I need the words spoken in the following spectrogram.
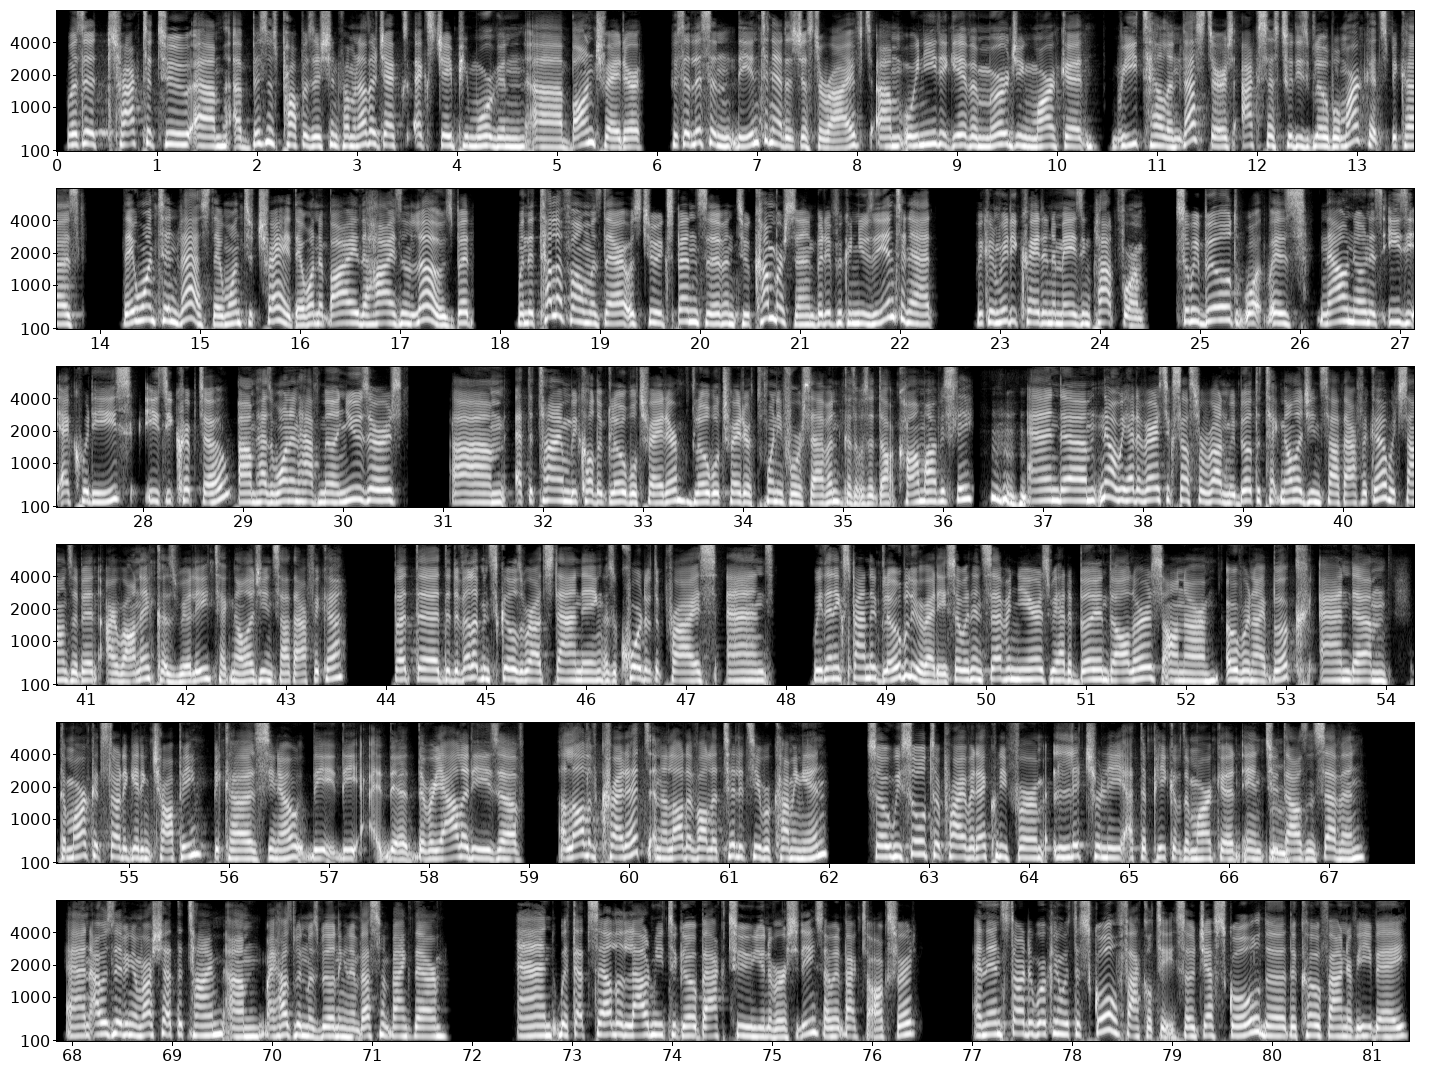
was attracted to um, a business proposition from another ex JP Morgan uh, bond trader who said, listen, the internet has just arrived. Um, we need to give emerging market retail investors access to these global markets because they want to invest, they want to trade, they want to buy the highs and lows. But when the telephone was there, it was too expensive and too cumbersome. But if we can use the internet, we can really create an amazing platform. So we build what is now known as Easy Equities. Easy Crypto um, has one and a half million users. Um, at the time, we called it Global Trader, Global Trader 24 7, because it was a dot com, obviously. and um, no, we had a very successful run. We built the technology in South Africa, which sounds a bit ironic because really, technology in South Africa. But the, the development skills were outstanding. It was a quarter of the price. And we then expanded globally already. So within seven years, we had a billion dollars on our overnight book, and um, the market started getting choppy because you know the, the the the realities of a lot of credit and a lot of volatility were coming in. So we sold to a private equity firm literally at the peak of the market in 2007. Mm. And I was living in Russia at the time. Um, my husband was building an investment bank there. And with that sale, it allowed me to go back to university. So I went back to Oxford and then started working with the Skoll faculty. So Jeff Skoll, the, the co-founder of eBay,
